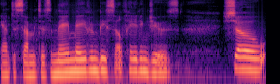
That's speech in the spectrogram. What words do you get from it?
anti Semitism, they may even be self hating Jews. So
